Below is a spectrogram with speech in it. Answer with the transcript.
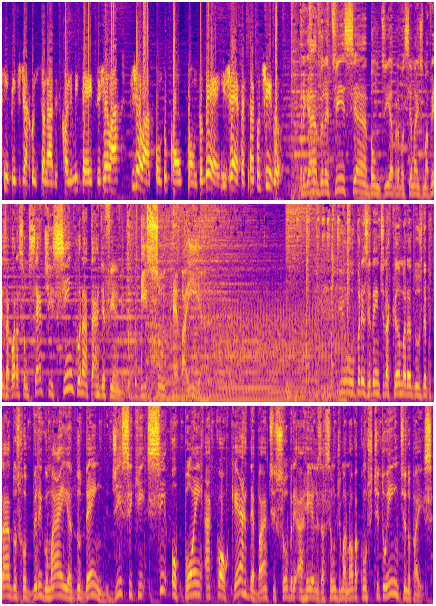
Quem entende de ar-condicionado, escolhe M10 Frigelar, frigelar.com.br. Jefferson, é contigo. Obrigado, Letícia. Bom dia para você mais uma vez. Agora são 7 e 5 na tarde FM. Isso é Bahia. E o presidente da Câmara dos Deputados, Rodrigo Maia, do DEM, disse que se opõe a qualquer debate sobre a realização de uma nova constituinte no país.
